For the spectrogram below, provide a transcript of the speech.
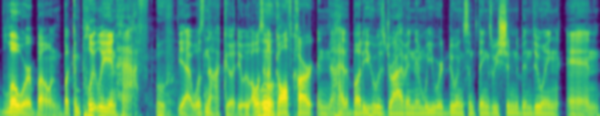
lower bone, but completely in half. Oof. Yeah, it was not good. It- I was in a golf cart and I had a buddy who was driving, and we were doing some things we shouldn't have been doing. And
